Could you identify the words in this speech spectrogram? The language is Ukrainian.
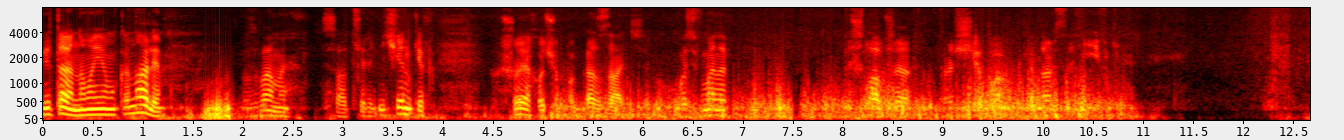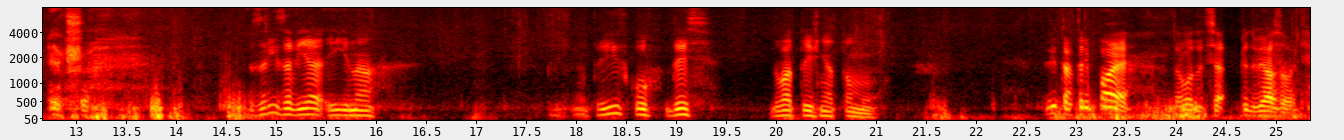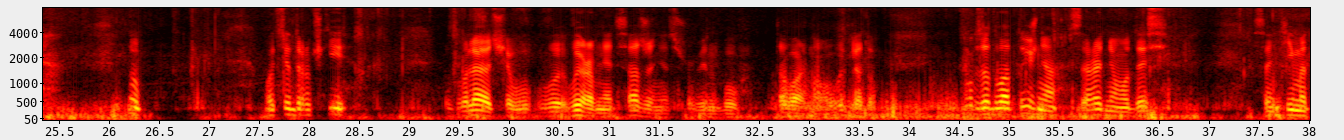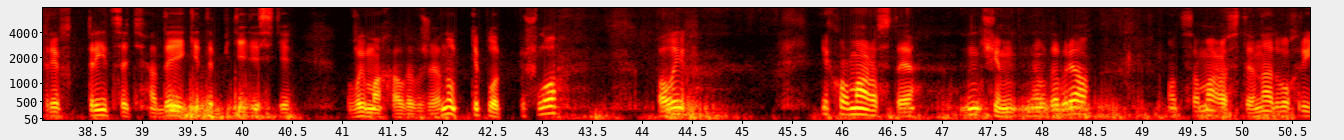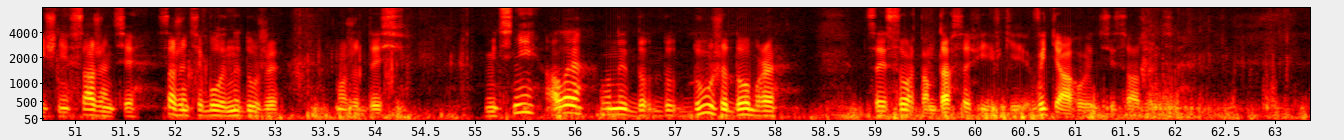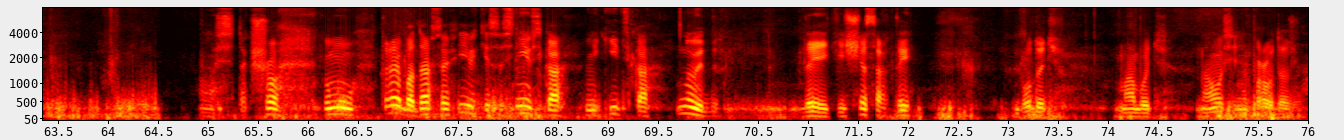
Вітаю на моєму каналі. З вами сад Чередніченків. Що я хочу показати? Ось в мене пішла вже прищепа Дар Софіївки. Якщо зрізав я її на прививку десь два тижні тому. Вітер тріпає, доводиться підв'язувати. Ну, оці дручки в- вирівняти саджанець, щоб він був товарного вигляду. От за два тижні в середньому десь сантиметрів 30, а деякі до 50 вимахали вже. Ну, тепло пішло, полив і хурма росте. Нічим не удобряв. От сама росте на двохрічній саджанці. Саджанці були не дуже, може десь міцні, але вони дуже добре цей сорт там Дар Софіївки витягують ці саджанці. Ось, так що, кому треба, Дар Софіївки, Соснівська, Нікітська, ну і деякі ще сорти будуть, мабуть, на осінь у продажу.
